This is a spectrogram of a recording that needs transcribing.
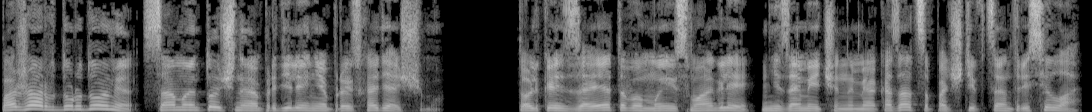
Пожар в дурдоме – самое точное определение происходящему. Только из-за этого мы и смогли незамеченными оказаться почти в центре села.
